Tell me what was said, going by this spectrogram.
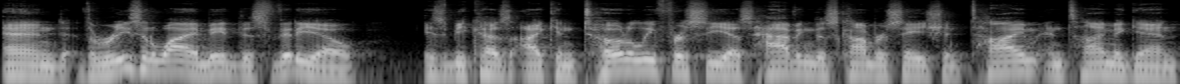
And the reason why I made this video is because I can totally foresee us having this conversation time and time again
